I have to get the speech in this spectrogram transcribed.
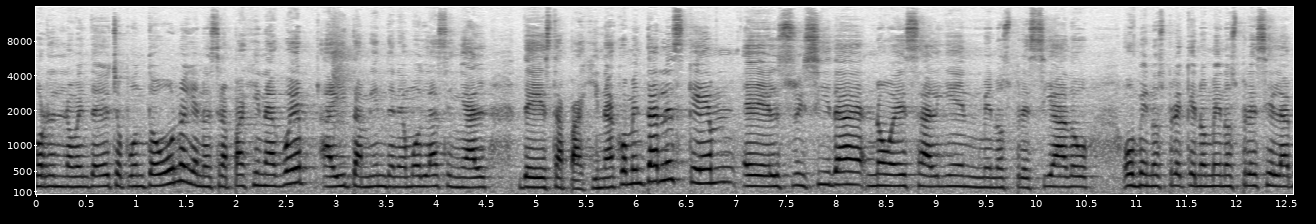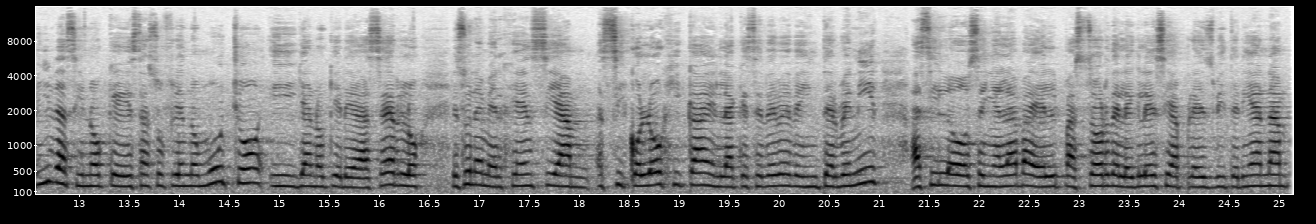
por el 98.1 y en nuestra página web. Ahí también tenemos la señal de esta página. Comentarles que mm, el suicida no es alguien menospreciado o menospre que no menosprecie la vida, sino que está sufriendo mucho y ya no quiere hacerlo. Es una emergencia psicológica en la que se debe de intervenir, así lo señalaba el pastor de la iglesia presbiteriana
